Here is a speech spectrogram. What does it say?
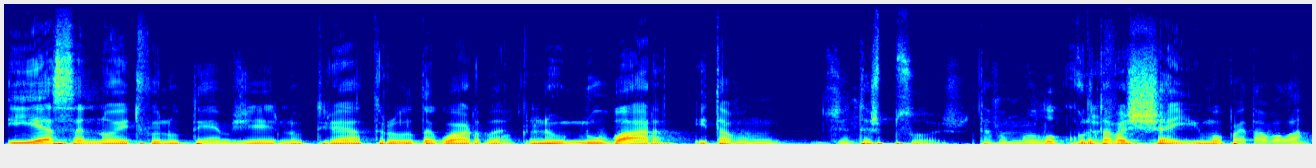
E essa noite foi no TMG, no Teatro da Guarda, Ok. no, no bar. E estavam 200 pessoas. Estava uma loucura, estava cheio. E o meu pai estava lá.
